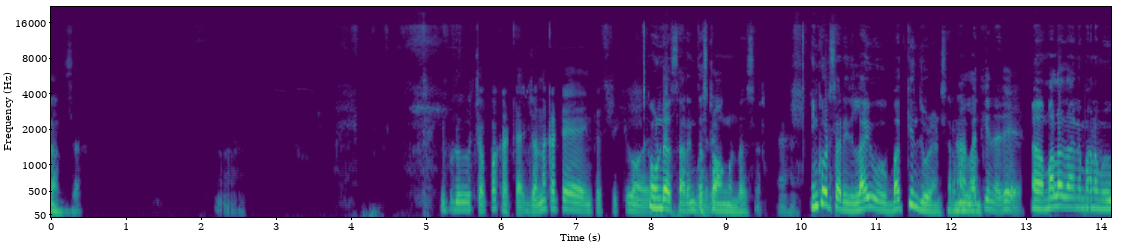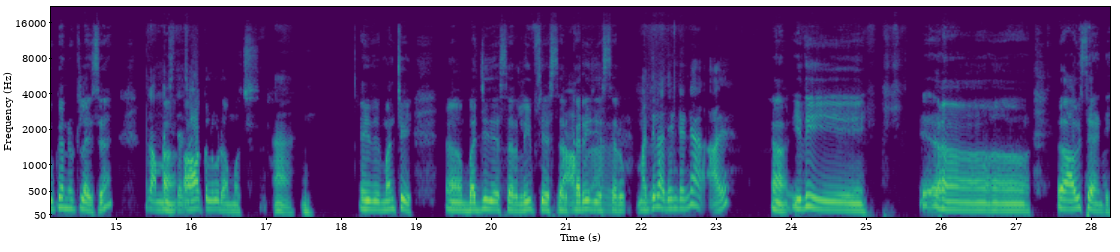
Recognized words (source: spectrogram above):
దాంతో సార్. ఇప్పుడు చొప్ప కట్ట జొన్న కట్టే ఇంత స్ట్రిక్ ఉండదు సార్ ఇంత? స్ట్రాంగ్ ఉండదు సార్. ఇంకోటి సార్ ఇది లైవ్ బతికింది చూడండి సార్ మళ్ళీ బతికింది అదే? మళ్ళీ దాన్ని మనం యూ కెన్ యూటిలైజ్? ఆకులు కూడా అమ్మొచ్చు సార్. ఇది మంచి బజ్జీ చేస్తారు లీఫ్ చేస్తారు కర్రీ. చేస్తారు. మధ్యలో అదేంటండి? అదే ఆ, ఇది అవిసె అండి.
